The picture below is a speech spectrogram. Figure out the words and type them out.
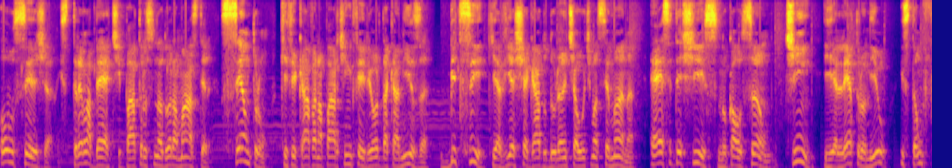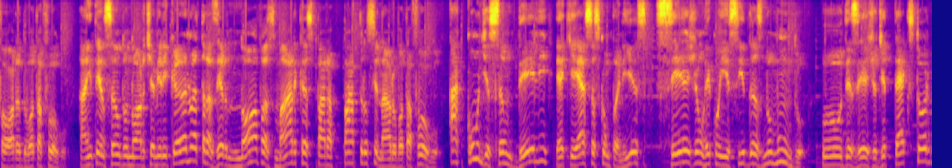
Ou seja, Estrela Bet, patrocinadora master, Centrum, que ficava na parte inferior da camisa, Bitsy, que havia chegado durante a última semana, STX no calção, TIM e Eletromil estão fora do Botafogo. A intenção do norte-americano é trazer novas marcas para patrocinar o Botafogo. A condição dele é que essas companhias sejam reconhecidas no mundo, o desejo de Textor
